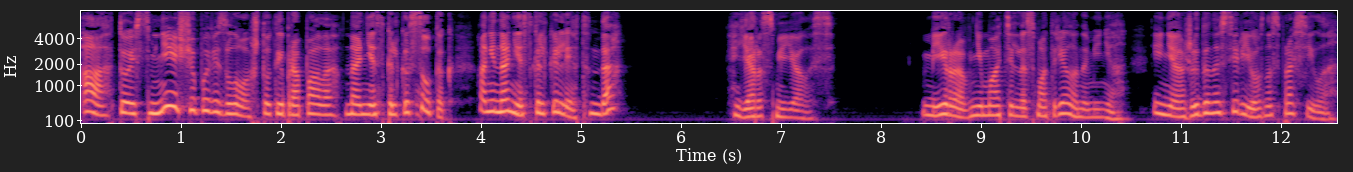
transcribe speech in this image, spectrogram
«А, то есть мне еще повезло, что ты пропала на несколько суток, а не на несколько лет, да?» Я рассмеялась. Мира внимательно смотрела на меня и неожиданно серьезно спросила.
